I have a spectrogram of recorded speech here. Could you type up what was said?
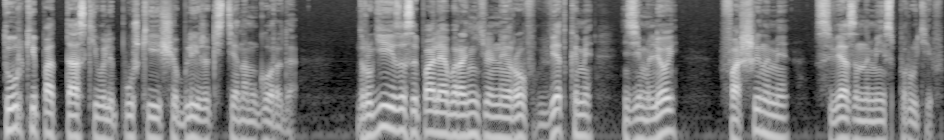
Турки подтаскивали пушки еще ближе к стенам города. Другие засыпали оборонительный ров ветками, землей, фашинами, связанными из прутьев.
